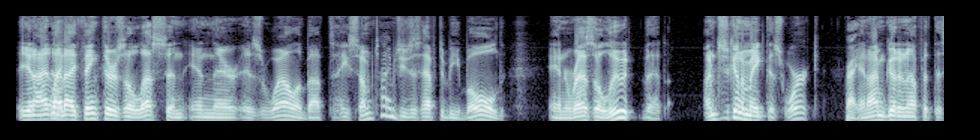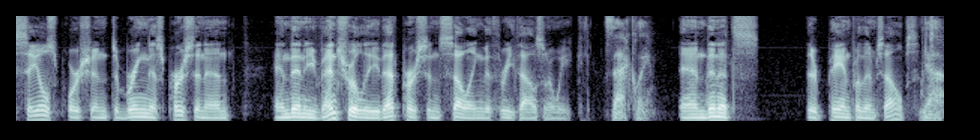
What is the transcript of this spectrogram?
you know, I- Like- and I think there's a lesson in there as well about hey, sometimes you just have to be bold and resolute that I'm just going to make this work, Right. and I'm good enough at the sales portion to bring this person in, and then eventually that person's selling the three thousand a week, exactly. and then it's they're paying for themselves. Yeah.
